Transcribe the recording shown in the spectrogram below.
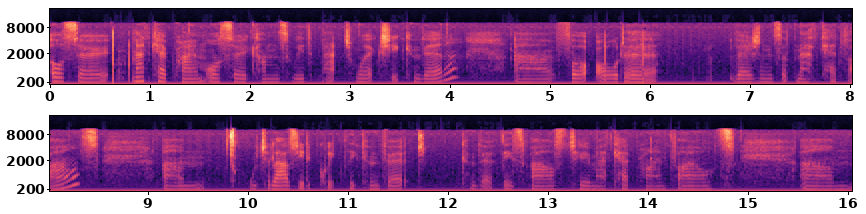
also, MathCAD Prime also comes with Batch Worksheet Converter uh, for older versions of MathCAD files. Um, which allows you to quickly convert convert these files to MathCAD Prime files um,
